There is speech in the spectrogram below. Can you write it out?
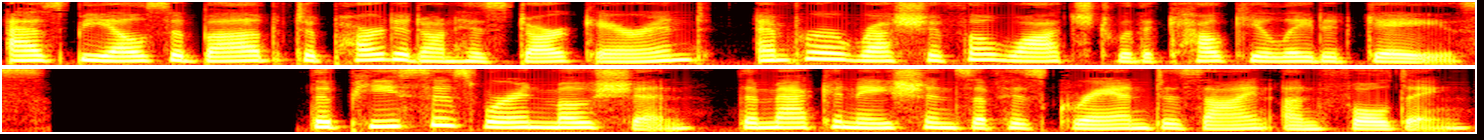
As Beelzebub departed on his dark errand, Emperor Rushifa watched with a calculated gaze. The pieces were in motion, the machinations of his grand design unfolding.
